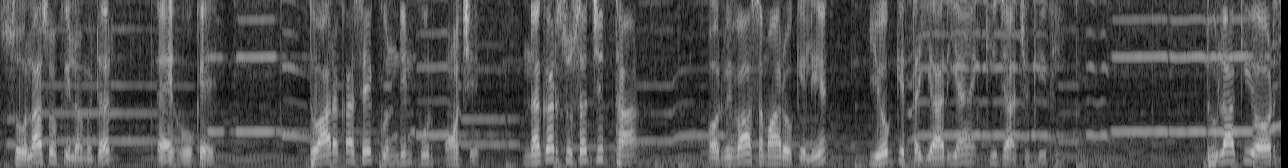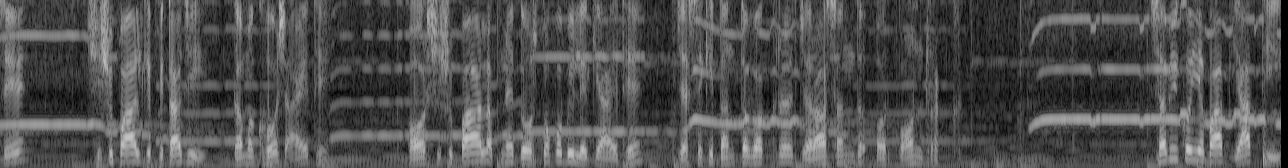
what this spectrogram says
1600 किलोमीटर तय हो गए। द्वारका से कुंदिनपुर पहुँचे। नगर सुसज्जित था और विवाह समारोह के लिए योग्य तैयारियाँ की जा चुकी थीं। दूल्हा की ओर से शिशुपाल के पिताजी दमघोष आए थे। और शिशुपाल अपने दोस्तों को भी लेके आए थे, जैसे कि दंतवक्र, जरासंध और पौंड्रक। सभी को यह बात याद थी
